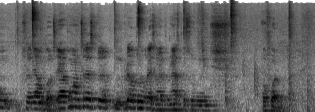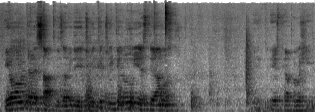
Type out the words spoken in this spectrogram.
un, să le dea un colț. Ei, acum am înțeles că preotul nu vrea să mai primească sub nici o formă. Eu m-am interesat vis-a-vis de cimitir. Cimitirul nu este a nostru. Este a parohiei.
